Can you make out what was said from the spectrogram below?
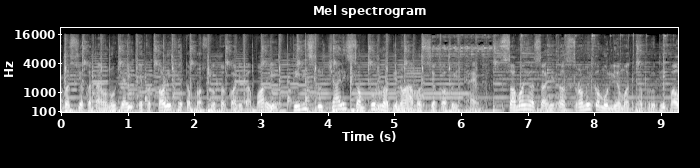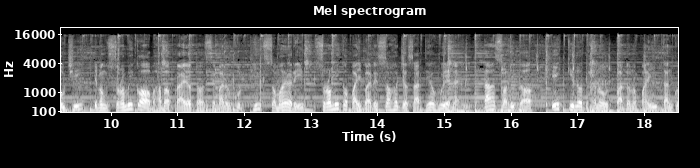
ଆବଶ୍ୟକତା ଅନୁଯାୟୀ ଏକ ତଳି କ୍ଷେତ ପ୍ରସ୍ତୁତ କରିବା ପରେ ତିରିଶରୁ ଚାଳିଶ ସମ୍ପୂର୍ଣ୍ଣ ଦିନ ଆବଶ୍ୟକ ହୋଇଥାଏ। ସମୟ ସହିତ ଶ୍ରମିକ ମୂଲ୍ୟ ମଧ୍ୟ ବୃଦ୍ଧି ପାଉଛି ଏବଂ ଶ୍ରମିକ ଅଭାବ ପ୍ରାୟତଃ ସେମାନଙ୍କୁ ଠିକ୍ ସମୟରେ ଶ୍ରମିକ ପାଇବାରେ ସହଜସାଧ୍ୟ ହୁଏ ନାହିଁ। ତା ସହିତ ଏକ କିଲୋ ଧାନ ଉତ୍ପାଦନ ପାଇଁ ତାଙ୍କୁ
